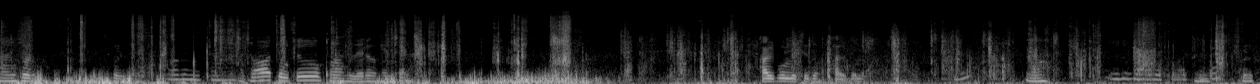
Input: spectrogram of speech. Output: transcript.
아니 저리 저리 얼음이다. 저쪽 쭉 돌아서 내려가 괜찮아. 발볼로 뛰도 발볼로. 어, 이리 가야 될 것 같은데? 그러니까.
